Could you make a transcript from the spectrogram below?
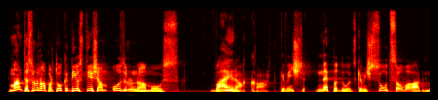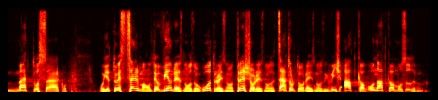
Man tas runā par to, ka Dievs tiešām uzrunā mūs vairāk kārt, ka Viņš nepadodas, ka Viņš sūta savu vārdu, met to sēklu. Un, ja tu esi ceļā un tev vienreiz nozog, otrreiz nozog, trešoreiz nozog, ceturtoreiz nozog, viņš atkal un atkal mūs uzrunā.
